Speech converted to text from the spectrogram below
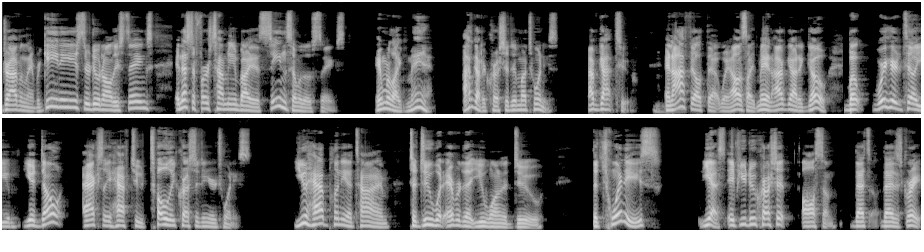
driving lamborghinis they're doing all these things and that's the first time anybody has seen some of those things and we're like man i've got to crush it in my 20s i've got to mm-hmm. And I felt that way. I was like, man, I've got to go. But we're here to tell you, you don't actually have to totally crush it in your 20s. You have plenty of time to do whatever that you want to do. The 20s, yes, if you do crush it, awesome. That's that is great.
